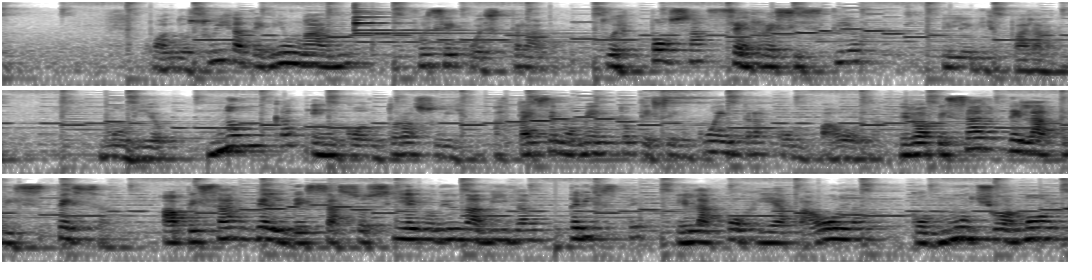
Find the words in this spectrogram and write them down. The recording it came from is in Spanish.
Cuando su hija tenía un año, fue secuestrada. Su esposa se resistió y le dispararon. Murió. Nunca encontró a su hijo hasta ese momento que se encuentra con Paola. Pero a pesar de la tristeza a pesar del desasosiego de una vida triste, él acoge a Paola con mucho amor,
